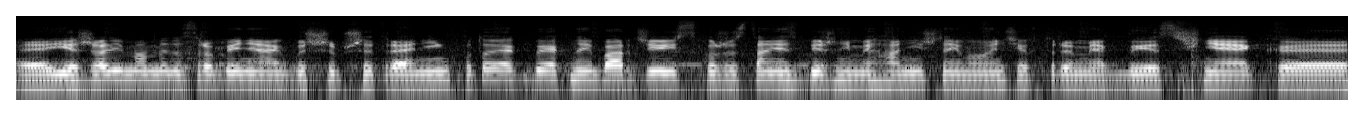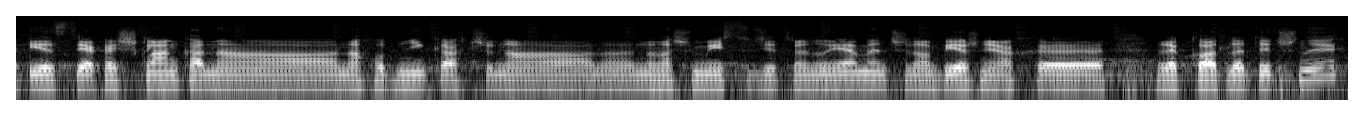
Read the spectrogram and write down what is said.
E, Jeżeli mamy do zrobienia jakby szybszy trening, to jakby jak najbardziej skorzystanie z bieżni mechanicznej w momencie, w którym jakby jest śnieg, e, jest jakaś szklanka na, na chodnikach, czy na, na, na naszym miejscu, gdzie trenujemy, czy na bieżniach e, lekkoatletycznych,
